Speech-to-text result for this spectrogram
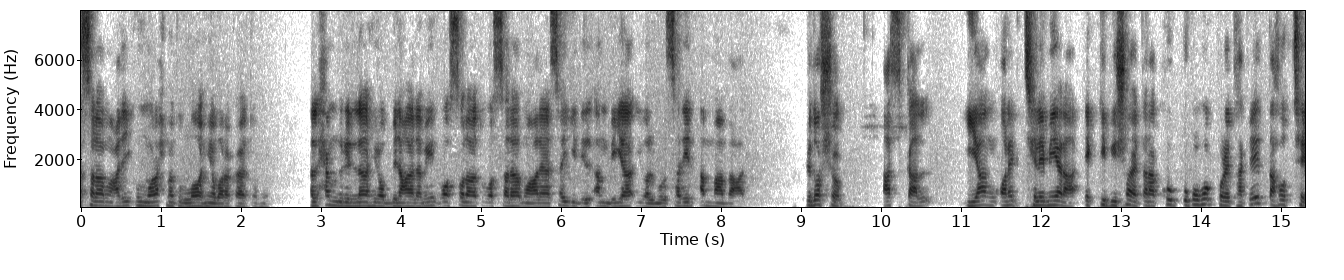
আসসালামু আলাইকুম ওরহমতুল্লাহ বারকাত আলহামদুলিল্লাহ রবিল আলমিন ওসলাত ওয়াসালাম আলা সঈদুল আম্বিয়া ইউল মুরসালিন, আম্মা বাদ। প্রিয় দর্শক, আজকাল ইয়াং অনেক ছেলেমেয়েরা একটি বিষয় তারা খুব উপভোগ করে থাকে, তা হচ্ছে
